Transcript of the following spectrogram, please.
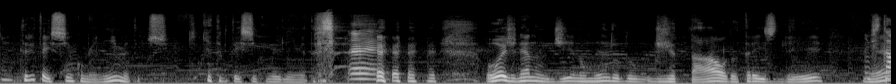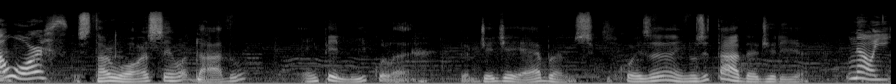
em 35mm. O que é 35mm? É. Hoje, né, num dia, no mundo do digital, do 3D, né, Star Wars. Star Wars ser rodado em película pelo J.J. Abrams, que coisa inusitada, eu diria. Não, e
